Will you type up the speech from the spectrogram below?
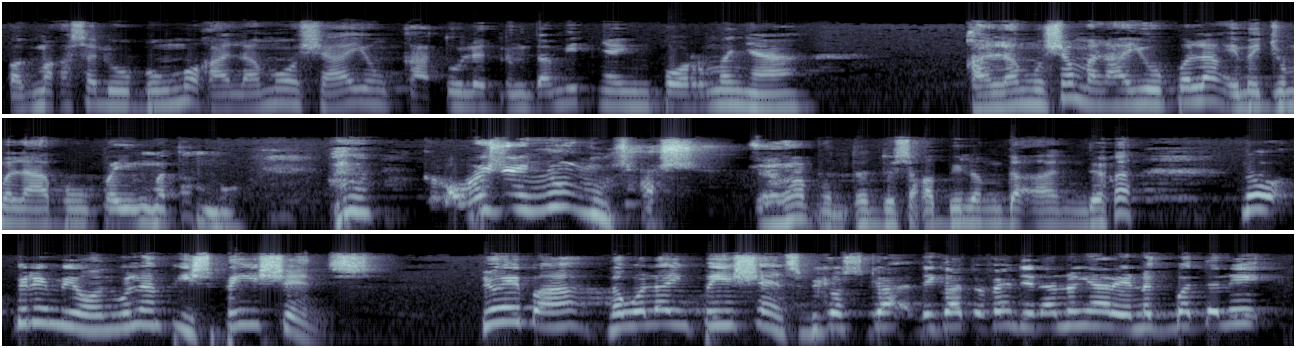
Pag makasalubong mo, kala mo siya, yung katulad ng damit niya, yung forma niya, kala mo siya, malayo pa lang, eh medyo malabo pa yung mata mo. Huh? Kakawashin nyo! Siya nga, punta doon sa kabilang daan, di ba? No, pero yun, walang peace, patience. Yung iba, nawala yung patience because God, they got offended. Ano nangyari? Nagmadali.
